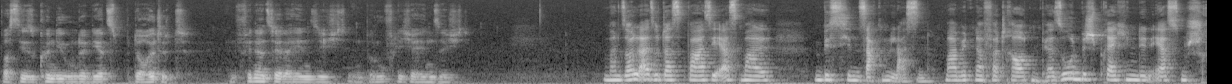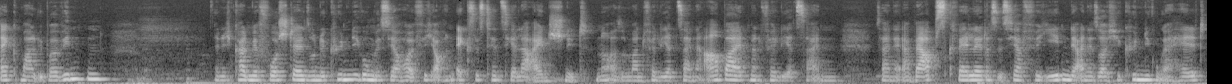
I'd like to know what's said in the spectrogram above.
was diese Kündigung denn jetzt bedeutet. In finanzieller Hinsicht, in beruflicher Hinsicht. Man soll also das quasi erstmal ein bisschen sacken lassen. Mal mit einer vertrauten Person besprechen, den ersten Schreck mal überwinden denn ich kann mir vorstellen, so eine Kündigung ist ja häufig auch ein existenzieller Einschnitt. Ne? Also man verliert seine Arbeit, man verliert seinen, seine Erwerbsquelle. Das ist ja für jeden, der eine solche Kündigung erhält,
